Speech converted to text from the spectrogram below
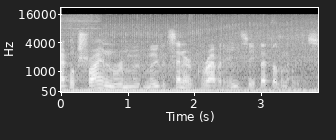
Alright, we'll try and remove its center of gravity and see if that doesn't help us.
